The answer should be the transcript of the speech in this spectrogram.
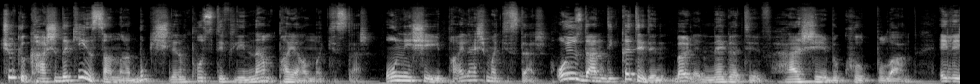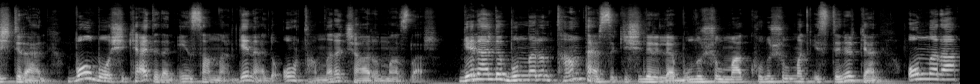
Çünkü karşıdaki insanlar bu kişilerin pozitifliğinden pay almak ister. O neşeyi paylaşmak ister. O yüzden dikkat edin böyle negatif, her şeye bir kulp bulan, eleştiren, bol bol şikayet eden insanlar genelde ortamlara çağrılmazlar. Genelde bunların tam tersi kişileriyle buluşulmak, konuşulmak istenirken onlara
